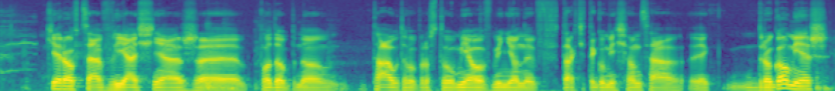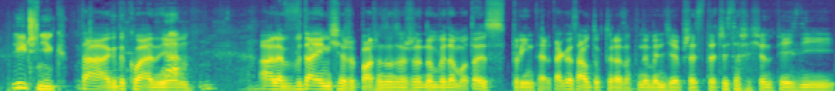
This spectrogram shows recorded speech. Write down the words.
Kierowca wyjaśnia, że podobno to auto po prostu miało wymieniony w trakcie tego miesiąca jak drogomierz. Licznik. Tak, dokładnie. Ale wydaje mi się, że patrząc na to, że no wiadomo, to jest Sprinter, tak? To jest auto, które zapewne będzie przez te 365 dni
